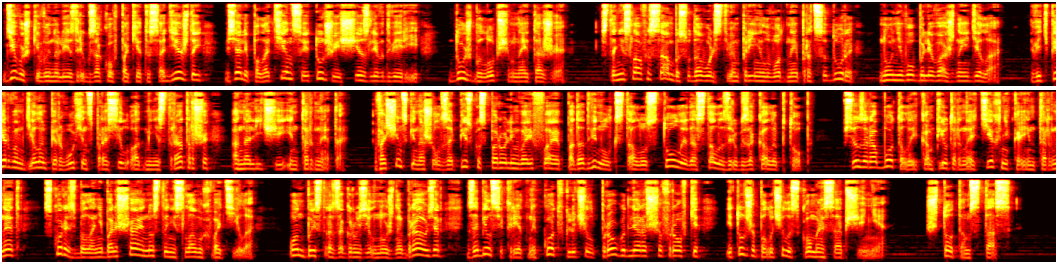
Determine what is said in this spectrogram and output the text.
Девушки вынули из рюкзаков пакеты с одеждой, взяли полотенце и тут же исчезли в двери. Душ был общим на этаже. Станислав и сам бы с удовольствием принял водные процедуры – но у него были важные дела. Ведь первым делом Первухин спросил у администраторши о наличии интернета. Ващинский нашел записку с паролем Wi-Fi, пододвинул к столу стул и достал из рюкзака лэптоп. Все заработало, и компьютерная техника, и интернет. Скорость была небольшая, но Станиславу хватило. Он быстро загрузил нужный браузер, забил секретный код, включил прогу для расшифровки и тут же получил искомое сообщение – «Что там, Стас?»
